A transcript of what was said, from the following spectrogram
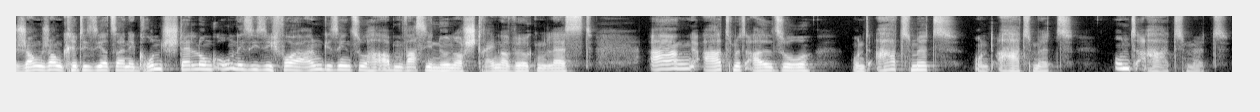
Zhong Zhong kritisiert seine Grundstellung, ohne sie sich vorher angesehen zu haben, was ihn nur noch strenger wirken lässt. Aang atmet also und atmet und atmet und atmet.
